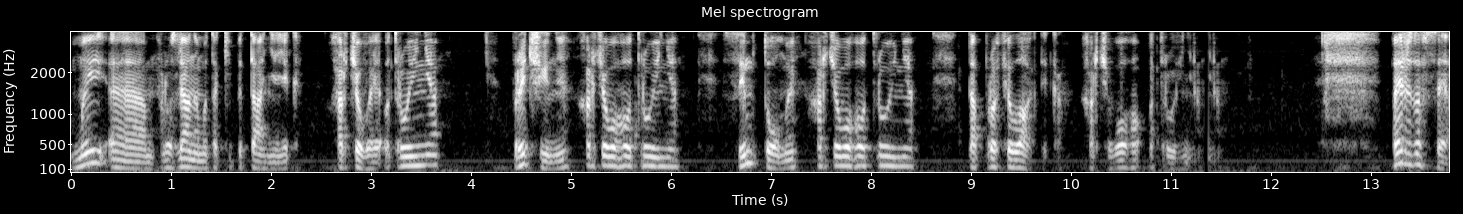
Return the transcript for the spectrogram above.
Ми е, розглянемо такі питання, як харчове отруєння, причини харчового отруєння, симптоми харчового отруєння та профілактика харчового отруєння. Перш за все,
